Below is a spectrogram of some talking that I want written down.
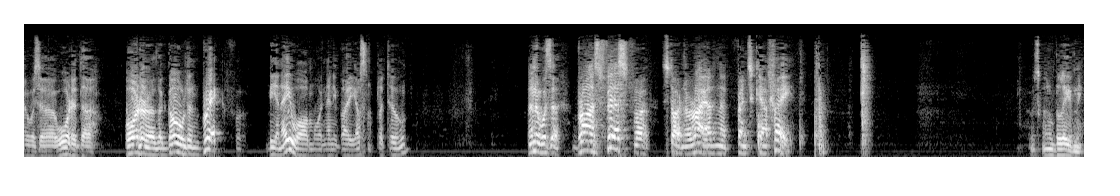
I was uh, awarded the Order of the Golden Brick for being AWOL more than anybody else in the platoon. Then there was a Bronze Fist for starting a riot in that French cafe. Who's gonna believe me?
